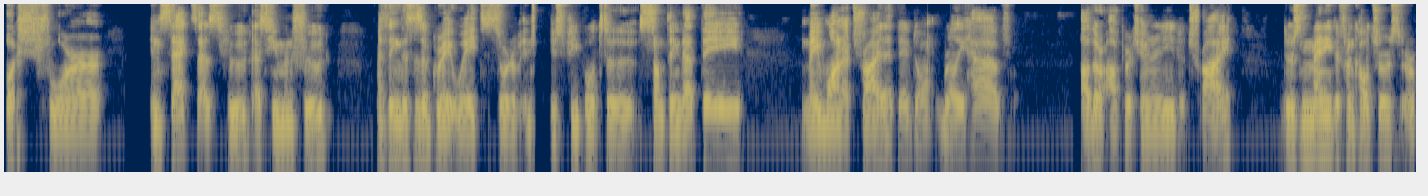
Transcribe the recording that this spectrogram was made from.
push for insects as food as human food i think this is a great way to sort of introduce people to something that they may want to try that they don't really have other opportunity to try there's many different cultures around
